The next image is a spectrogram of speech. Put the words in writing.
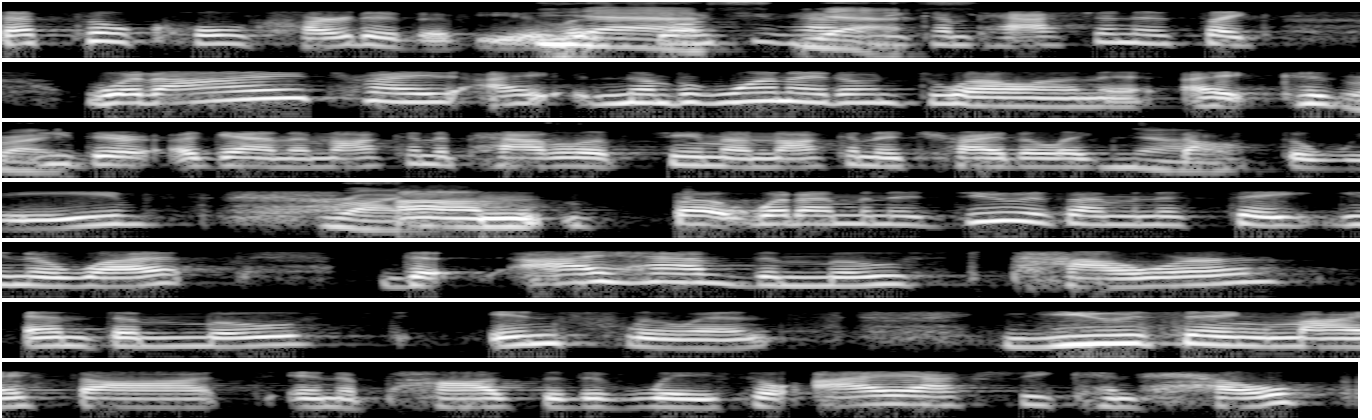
that's so cold hearted of you. Like yes, don't you have yes. any compassion? It's like what i try i number one i don't dwell on it. I because right. either again i'm not going to paddle upstream. I'm not going to try to like no. stop the waves. Right. Um but what i'm going to do is i'm going to say you know what? That i have the most power and the most influence using my thoughts in a positive way. So I actually can help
